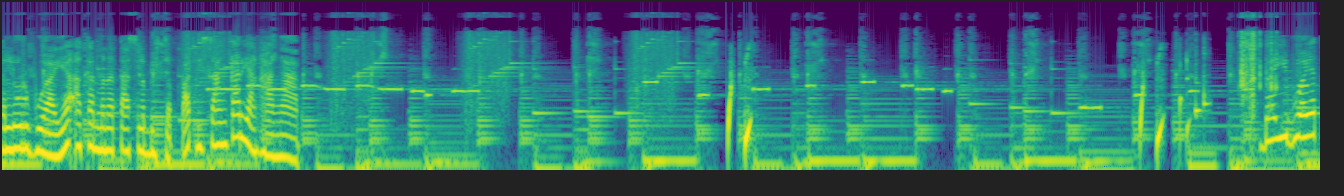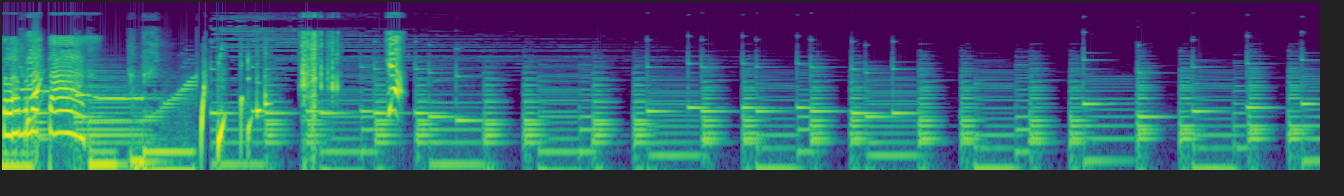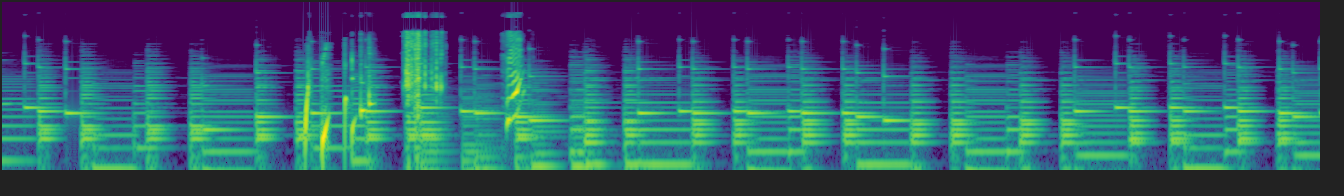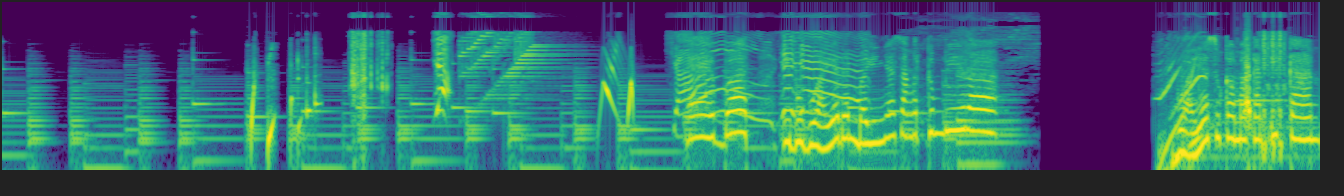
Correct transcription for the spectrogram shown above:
Telur buaya akan menetas lebih cepat di sangkar yang hangat. Bayi buaya telah menetas. Hebat, ibu buaya dan bayinya sangat gembira. Buaya suka makan ikan.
